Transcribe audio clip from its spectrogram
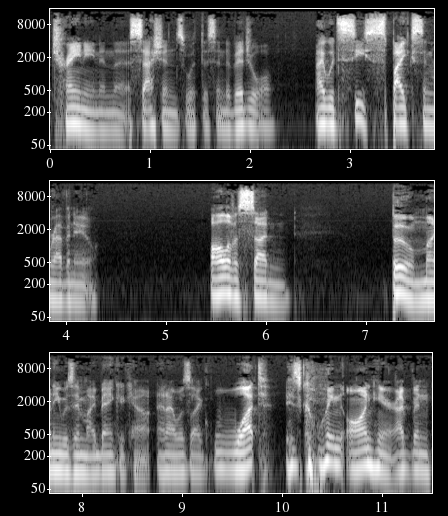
training and the sessions with this individual, I would see spikes in revenue. All of a sudden, boom, money was in my bank account. And I was like, what is going on here? I've been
